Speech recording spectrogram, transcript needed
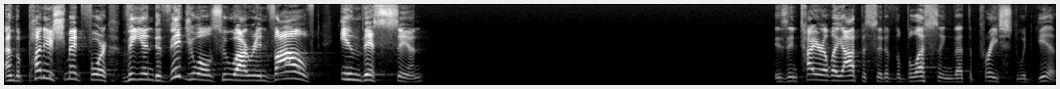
And the punishment for the individuals who are involved in this sin is entirely opposite of the blessing that the priest would give.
